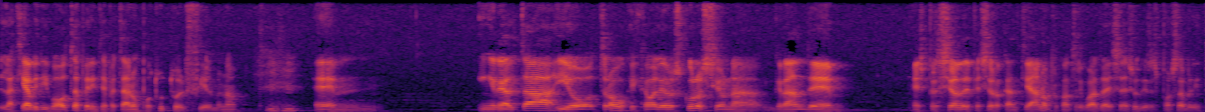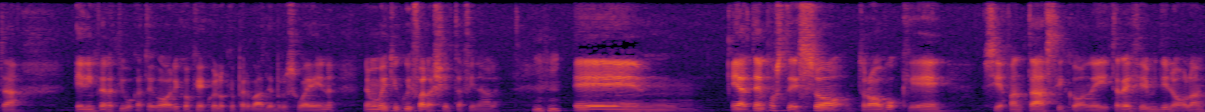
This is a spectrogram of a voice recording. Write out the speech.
la chiave di volta per interpretare un po' tutto il film, no? Ehm, in realtà io trovo che il Cavaliere Oscuro sia una grande espressione del pensiero kantiano per quanto riguarda il senso di responsabilità e l'imperativo categorico, che è quello che pervade Bruce Wayne nel momento in cui fa la scelta finale. Mhm. E, e al tempo stesso trovo che sia fantastico nei tre film di Nolan,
